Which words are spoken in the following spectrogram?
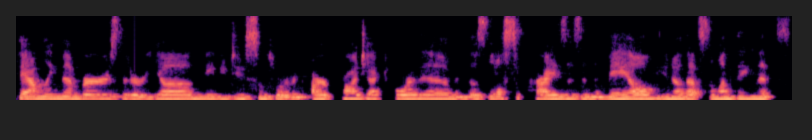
family members that are young, maybe do some sort of an art project for them, and those little surprises in the mail. You know, that's the one thing that's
